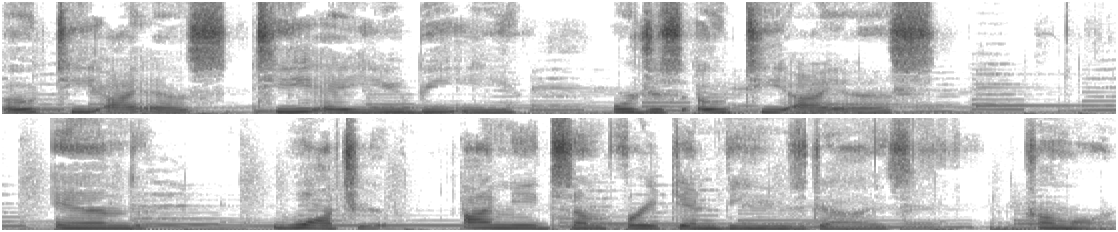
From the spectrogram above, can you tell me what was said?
O T I S T A U B E, or just O T I S, and watch it. I need some freaking views, guys. Come on.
